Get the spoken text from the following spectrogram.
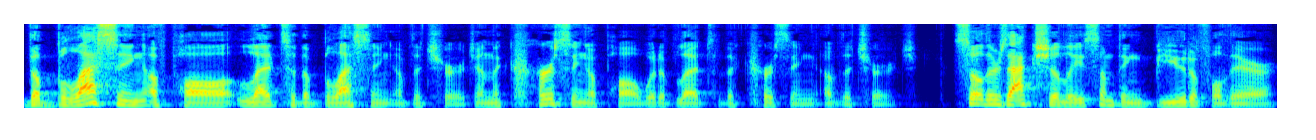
The blessing of Paul led to the blessing of the church, and the cursing of Paul would have led to the cursing of the church. So there's actually something beautiful there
